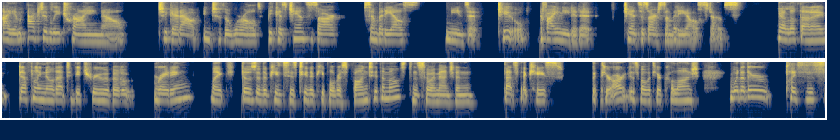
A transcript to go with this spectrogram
I am actively trying now to get out into the world because chances are somebody else needs it too. If I needed it, chances are somebody else does. Yeah, I love that. I definitely know that to be true about writing. Like those are the pieces too that people respond to the most. And so I imagine that's the case with your art as well with your collage. What other places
